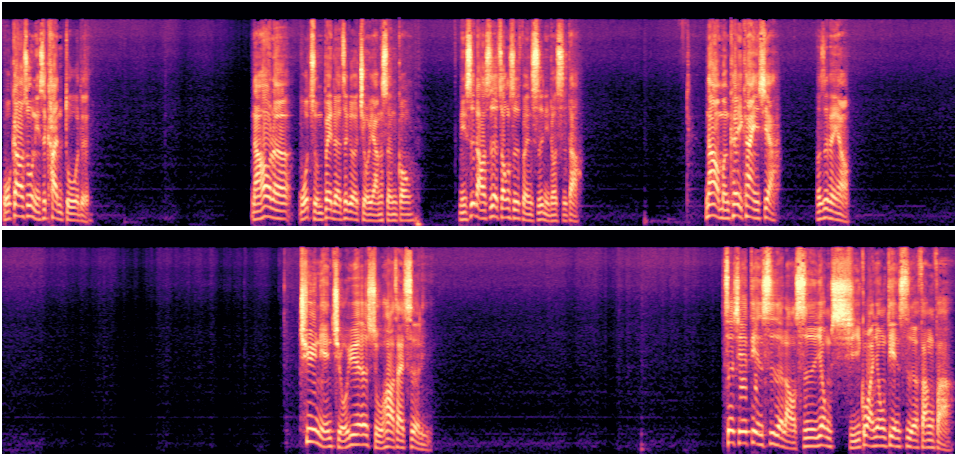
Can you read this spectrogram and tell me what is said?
我告诉你是看多的。然后呢，我准备了这个九阳神功，你是老师的忠实粉丝，你都知道。那我们可以看一下，投资朋友，去年九月二十五号在这里。这些电视的老师用习惯用电视的方法，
